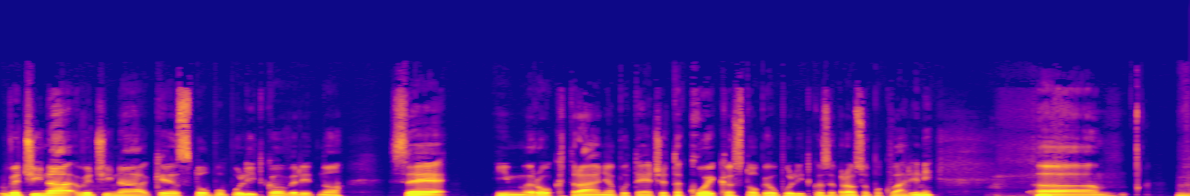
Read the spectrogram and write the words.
večina, večina, ki je stopil v politiko, verjetno se jim rok trajanja poteče, takoj, ko stopijo v politiko, se pravi, so pokvarjeni. Um, V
